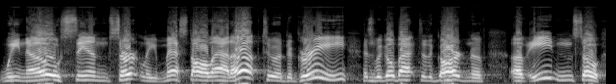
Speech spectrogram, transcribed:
We know sin certainly messed all that up to a degree as we go back to the Garden of, of Eden. So,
